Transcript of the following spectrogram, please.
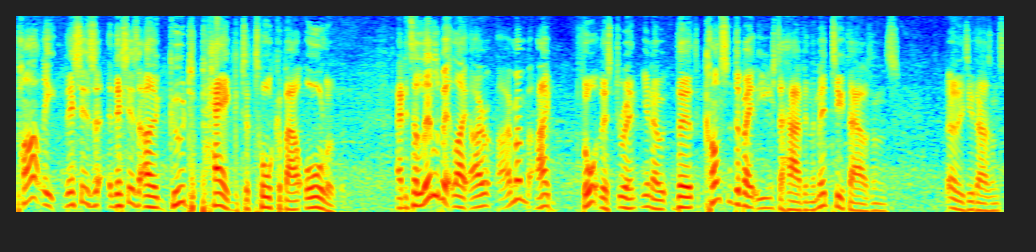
partly this is this is a good peg to talk about all of them, and it's a little bit like I, I remember I thought this during, you know, the, the constant debate that you used to have in the mid 2000s, early 2000s,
